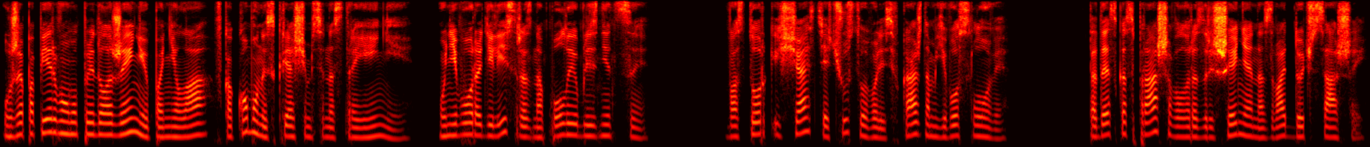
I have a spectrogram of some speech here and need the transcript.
Уже по первому предложению поняла, в каком он искрящемся настроении. У него родились разнополые близнецы. Восторг и счастье чувствовались в каждом его слове. Тадеска спрашивал разрешения назвать дочь Сашей.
